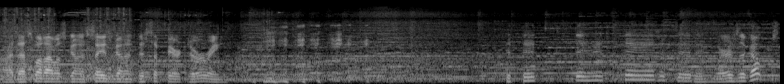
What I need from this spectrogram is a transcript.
Alright, that's what I was gonna say. Is gonna disappear during. Where's the ghost?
